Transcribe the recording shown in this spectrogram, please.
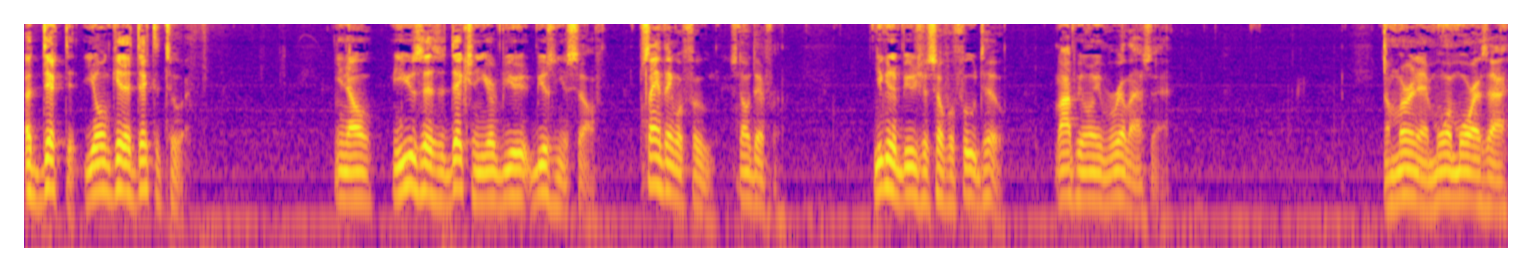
addict it. You don't get addicted to it. You know, you use it as addiction, you're abusing yourself. Same thing with food. It's no different. You can abuse yourself with food too. A lot of people don't even realize that. I'm learning that more and more as I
